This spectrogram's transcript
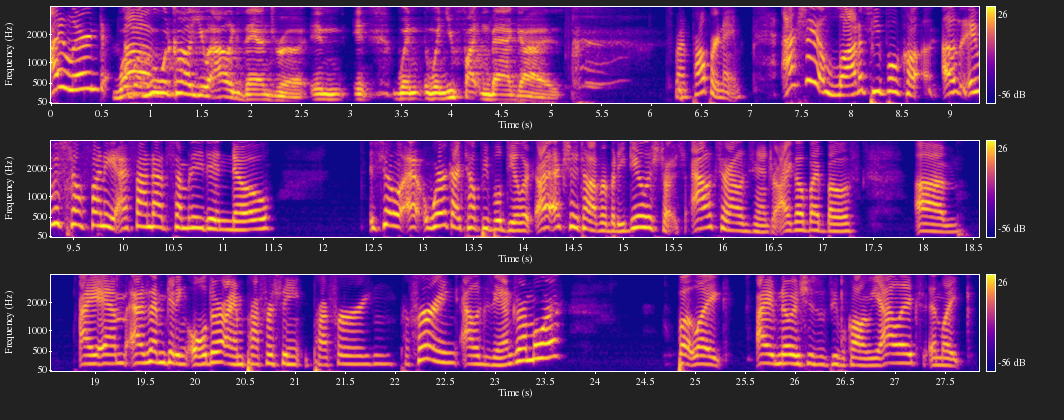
I learned. Well, but um, who would call you Alexandra in, in when when you fighting bad guys? It's my proper name. Actually, a lot of people call. Uh, it was so funny. I found out somebody didn't know. So at work, I tell people dealer. I actually tell everybody dealer's choice, Alex or Alexandra. I go by both. Um, I am as I'm getting older. I am preferring preferring preferring Alexandra more. But like, I have no issues with people calling me Alex, and like,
